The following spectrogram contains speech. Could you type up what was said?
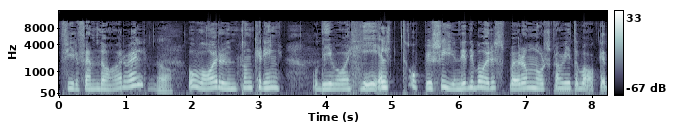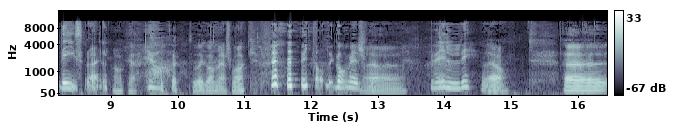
fire-fem dager, vel. Ja. Og var rundt omkring. Og de var helt oppe i skyene. De bare spør om når skal vi tilbake til Israel. Ok, Ja, Så det ga mersmak? ja det ga mer Ja, ja, ja. Veldig. Ja. Eh,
